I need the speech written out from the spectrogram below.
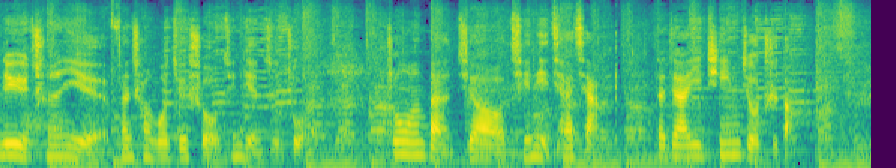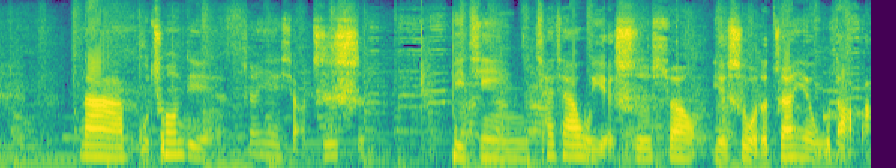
李宇春也翻唱过这首经典之作，中文版叫《请你恰恰》，大家一听就知道。那补充点专业小知识。毕竟恰恰舞也是算也是我的专业舞蹈嘛。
